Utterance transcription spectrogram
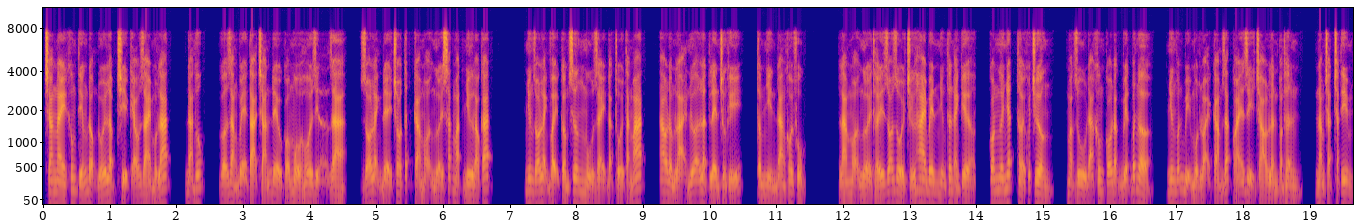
trang này không tiếng động đối lập chỉ kéo dài một lát, đạn thúc gờ rằng bệ tạ chán đều có mồ hôi diện ra, gió lạnh để cho tất cả mọi người sắc mặt như lao cát. Nhưng gió lạnh vậy cầm xương mù dày đặc thổi tàn mát, ao đầm lại nữa lật lên trương khí, tầm nhìn đang khôi phục. Làm mọi người thấy rõ rồi chứ hai bên những thân ảnh kia, con ngươi nhất thời khuất trường mặc dù đã không có đặc biệt bất ngờ, nhưng vẫn bị một loại cảm giác quái dị trào lần toàn thân, nắm chặt chặt tim.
